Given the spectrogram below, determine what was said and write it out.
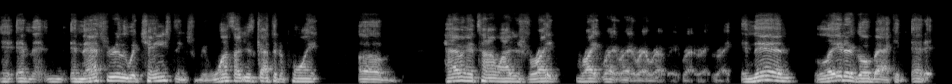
And, and, and that's really what changed things for me. Once I just got to the point of having a time where I just write, write, write, write, write, write, write, write, write, write. And then later go back and edit.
